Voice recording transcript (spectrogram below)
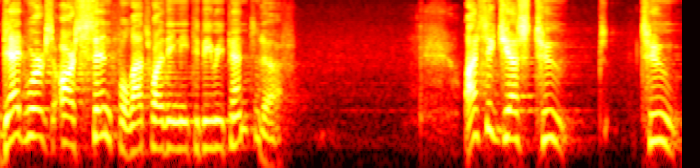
Dead works are sinful. That's why they need to be repented of. I suggest two, two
